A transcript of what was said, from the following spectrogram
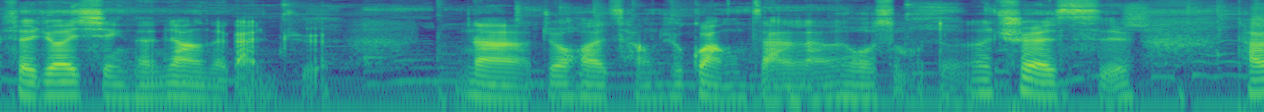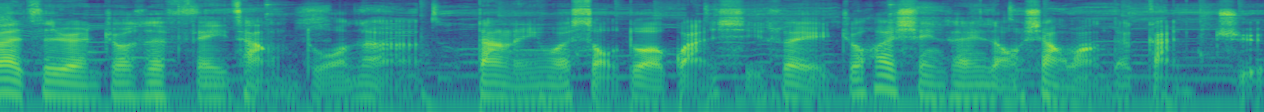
所以就会形成这样的感觉。那就会常去逛展览或什么的。那确实。台北资源就是非常多，那当然因为首都的关系，所以就会形成一种向往的感觉，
